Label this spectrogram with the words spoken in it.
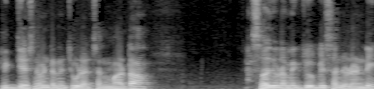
క్లిక్ చేసిన వెంటనే చూడొచ్చు అనమాట సో ఇది కూడా మీకు చూపిస్తాను చూడండి.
